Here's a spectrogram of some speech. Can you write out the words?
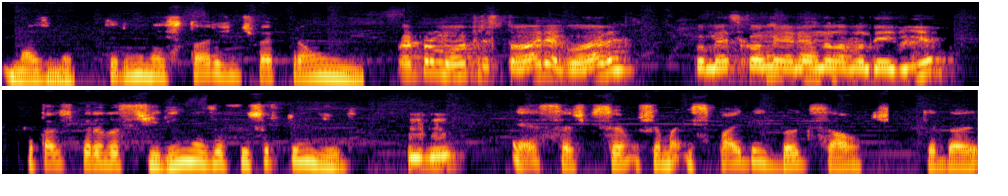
mais uma. Termina a história, a gente vai para um. Vai para uma outra história agora. Começa com a Homem-Aranha na lavanderia. Eu tava esperando as tirinhas e eu fui surpreendido. Uhum. Essa acho que chama Spider Bugs Out, que é da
